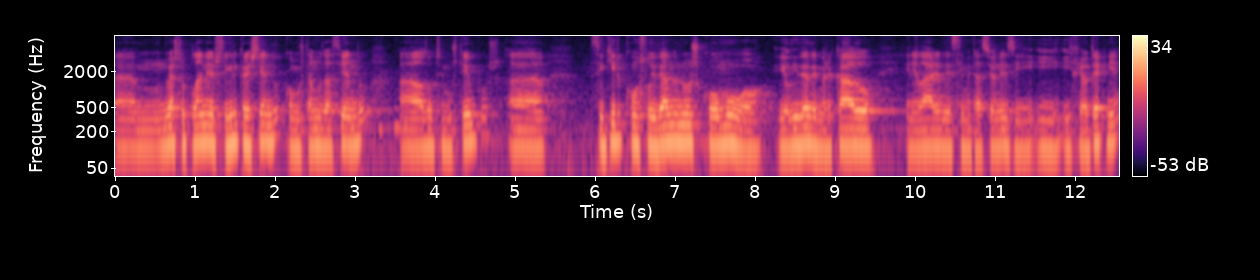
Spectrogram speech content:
um, nuestro plan es seguir creciendo, como estamos haciendo uh, a los últimos tiempos, uh, seguir consolidándonos como el líder de mercado en el área de cimentaciones y, y, y geotecnia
